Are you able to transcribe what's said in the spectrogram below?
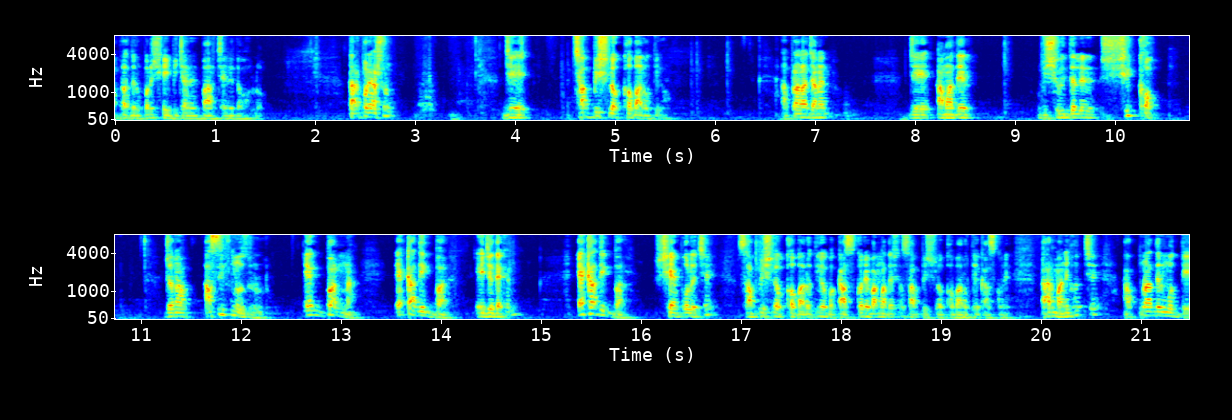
আপনাদের উপরে সেই বিচারের বার ছেড়ে দেওয়া হলো। তারপরে আসুন যে ছাব্বিশ লক্ষ ভারতীয় আপনারা জানেন যে আমাদের বিশ্ববিদ্যালয়ের শিক্ষক জনাব আসিফ নজরুল, একবার না, একাধিকবার, এই যে দেখেন, একাধিকবার সে বলেছে, ছাব্বিশ লক্ষ ভারতীয় বা কাজ করে বাংলাদেশে ছাব্বিশ লক্ষ ভারতীয় কাজ করে। তার মানে হচ্ছে, আপনাদের মধ্যে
